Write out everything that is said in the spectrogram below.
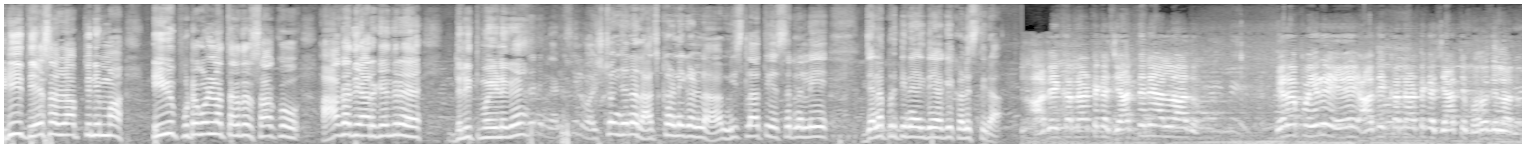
ಇಡೀ ದೇಶ ವ್ಯಾಪ್ತಿ ನಿಮ್ಮ ಟಿ ವಿ ಪುಟಗಳನ್ನ ತೆಗೆದ್ರೆ ಸಾಕು. ಆಗದು ಯಾರಿಗೆ ಅಂದರೆ ದಲಿತ ಮಹಿಳೆಗೆ. ಎಷ್ಟೊಂದು ಇಷ್ಟೊಂದು ಜನ ರಾಜಕಾರಣಿಗಳನ್ನ ಮೀಸಲಾತಿ ಹೆಸರಿನಲ್ಲಿ ಜನಪ್ರತಿನಿಧಿಯಾಗಿ ಕಳಿಸ್ತೀರಾ? ಅದೇ ಕರ್ನಾಟಕ ಜಾತಿನೇ ಅಲ್ಲ ಅದು. ಏನಪ್ಪ ಇರಿ. ಆದಿ ಕರ್ನಾಟಕ ಜಾತಿ ಬರೋದಿಲ್ಲ ಅದು.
